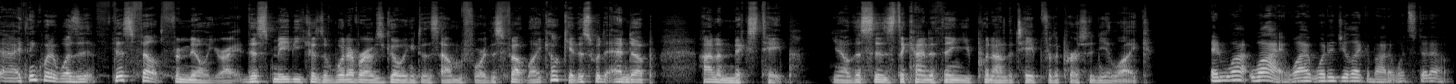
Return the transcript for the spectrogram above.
I think what it was, it, this felt familiar. Right? This maybe because of whatever I was going into this album for. This felt like okay, this would end up on a mixtape. You know, this is the kind of thing you put on the tape for the person you like. and why? Why? Why? What did you like about it? What stood out?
